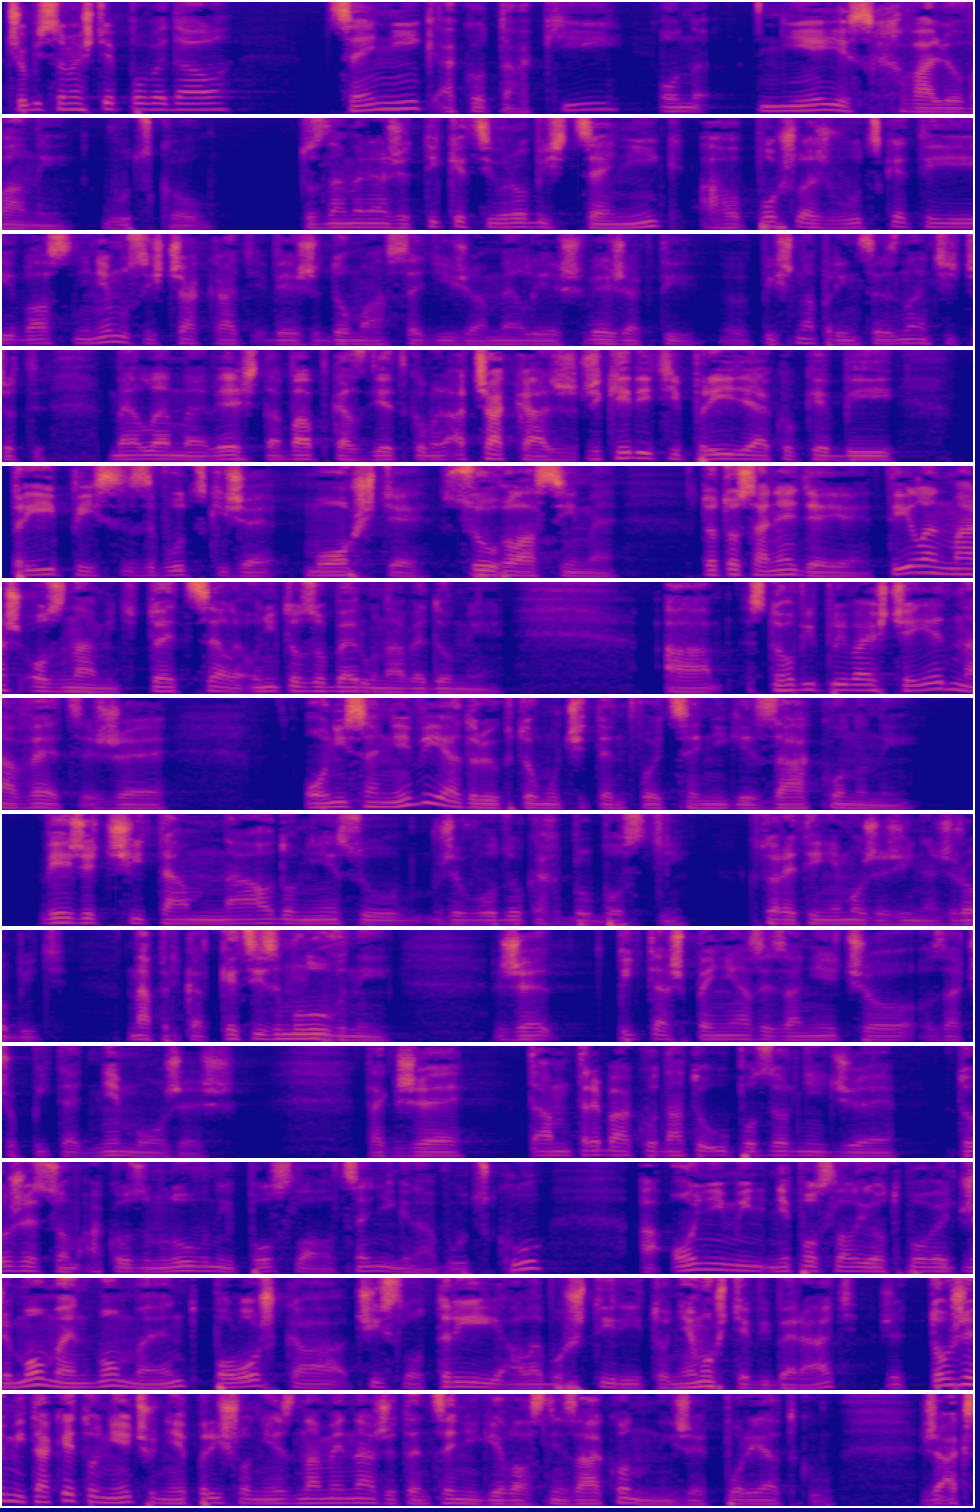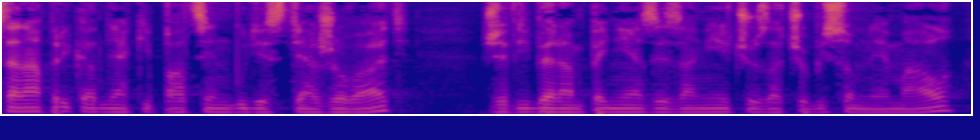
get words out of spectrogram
Čo by som ešte povedal? Cenník ako taký, on nie je schvaľovaný vúckou. To znamená, že ty keď si urobíš ceník a ho pošleš v úcke, ty vlastne nemusíš čakať, vieš, doma sedíš a melieš, vieš, ak ty e, pyšná princezna, či čo ty meleme, vieš, tá babka s detkom a čakáš, že kedy ti príde ako keby prípis z vúcky, že môžete, súhlasíme. Toto sa nedeje. Ty len máš oznámiť, to je celé. Oni to zoberú na vedomie. A z toho vyplýva ešte jedna vec, že oni sa nevyjadrujú k tomu, či ten tvoj ceník je zákonný. Vieš, že či tam náhodou nie sú že v úvodzovkách blbosti, ktoré ty nemôžeš ináč robiť. Napríklad, keď si zmluvný, že pýtaš peniaze za niečo, za čo pýtať nemôžeš. Takže tam treba ako na to upozorniť, že to, že som ako zmluvný poslal ceník na vúcku, a oni mi neposlali odpoveď, že moment, moment, položka číslo 3 alebo 4 to nemôžete vyberať, že to, že mi takéto niečo neprišlo, neznamená, že ten ceník je vlastne zákonný, že je v poriadku. Že ak sa napríklad nejaký pacient bude stiažovať, že vyberám peniaze za niečo, za čo by som nemal,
